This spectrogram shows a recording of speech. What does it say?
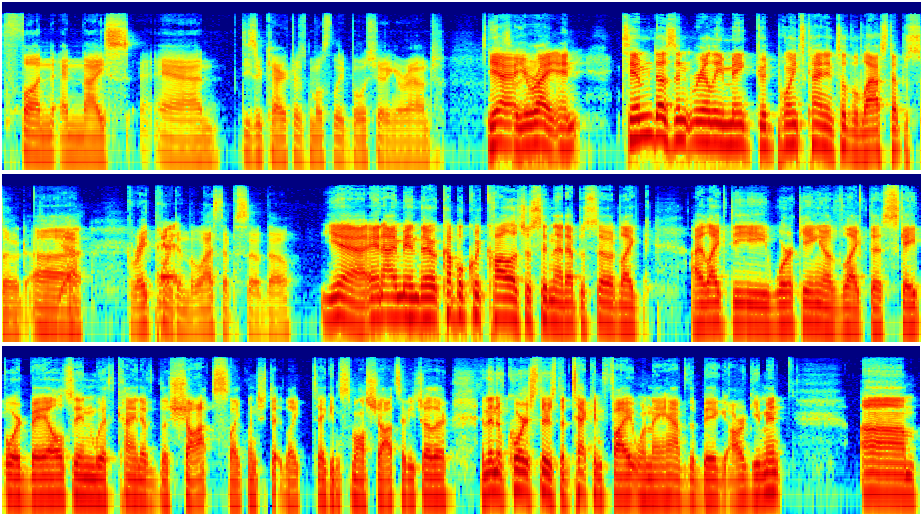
fun and nice and these are characters mostly bullshitting around Yeah, So, you're yeah. right. And Tim doesn't really make good points kind of until the last episode. Uh, yeah great point eh. in the last episode though Yeah, and I mean there are a couple quick calls just in that episode. Like I like the working of like the skateboard bales in with kind of the shots, like when she's ta- like taking small shots at each other, and then of course there's the Tekken fight when they have the big argument. Um,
